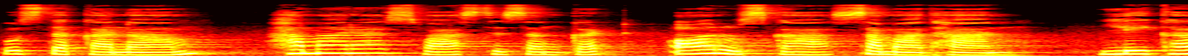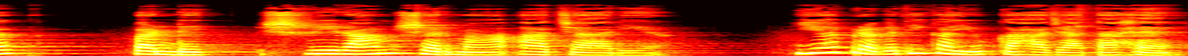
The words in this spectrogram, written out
पुस्तक का नाम हमारा स्वास्थ्य संकट और उसका समाधान। लेखक पंडित श्री राम शर्मा आचार्य। यह प्रगति का युग कहा जाता है।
